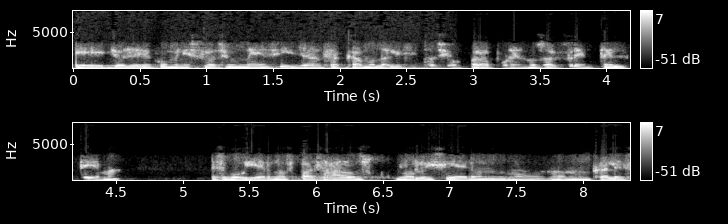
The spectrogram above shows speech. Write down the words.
Eh, yo llegué como ministro hace un mes y ya sacamos la licitación para ponernos al frente del tema. Los gobiernos pasados no lo hicieron, no, nunca les,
